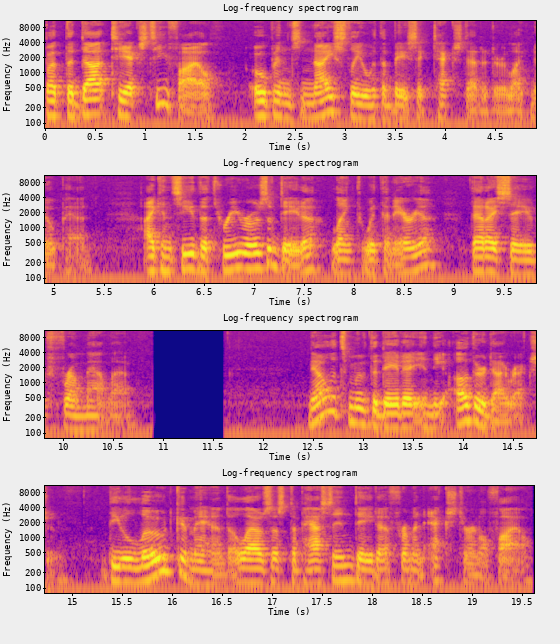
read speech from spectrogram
But the .txt file opens nicely with a basic text editor like Notepad. I can see the three rows of data, length, width, and area, that I saved from MATLAB. Now let's move the data in the other direction. The load command allows us to pass in data from an external file.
